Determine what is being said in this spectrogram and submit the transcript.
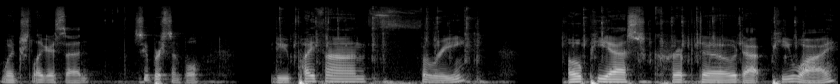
which, like I said, super simple. You do python 3 ops opscrypto.py.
